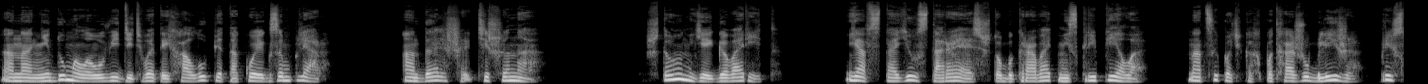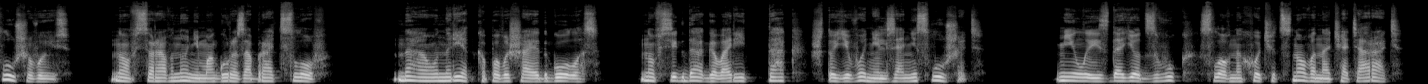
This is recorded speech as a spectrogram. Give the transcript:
она не думала увидеть в этой халупе такой экземпляр. А дальше тишина. Что он ей говорит? Я встаю, стараясь, чтобы кровать не скрипела. На цыпочках подхожу ближе, прислушиваюсь, но все равно не могу разобрать слов. Да, он редко повышает голос, но всегда говорит так, что его нельзя не слушать. Мила издает звук, словно хочет снова начать орать,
